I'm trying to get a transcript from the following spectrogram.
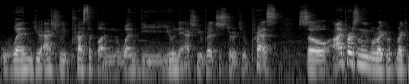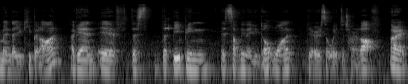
when you actually press the button, when the unit actually registered your press. So I personally would rec recommend that you keep it on. Again, if this, the beeping is something that you don't want, there is a way to turn it off. All right,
